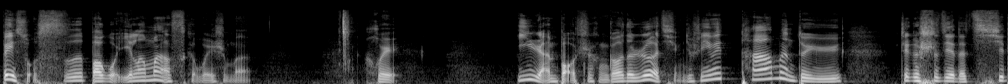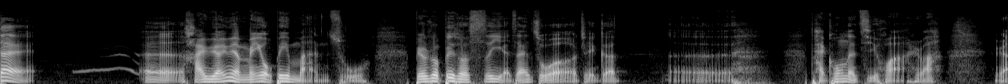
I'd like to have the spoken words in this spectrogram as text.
贝索斯包括伊隆马斯克为什么会依然保持很高的热情？就是因为他们对于这个世界的期待，呃，还远远没有被满足。比如说，贝索斯也在做这个呃太空的计划，是吧？然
